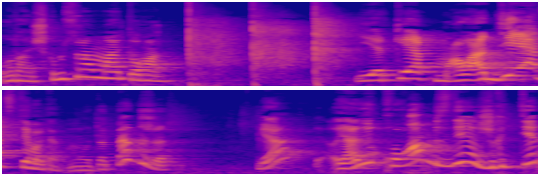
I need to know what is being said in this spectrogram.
Одан ешкім сұрамайды оған. Еркек молодец деп айтады. Ну это так же. Иә яғни қоғам бізде жігіттен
